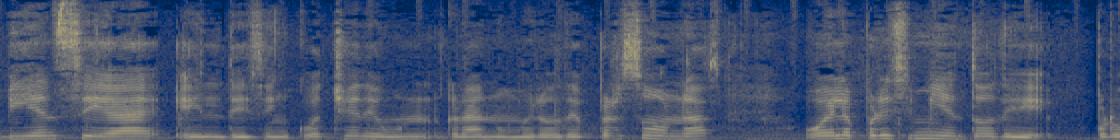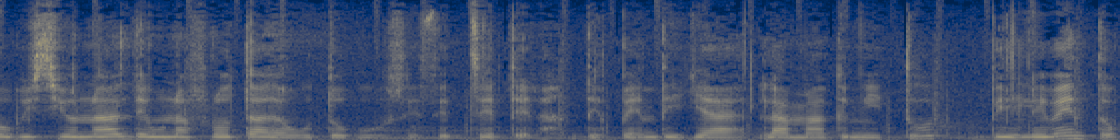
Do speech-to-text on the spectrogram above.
bien sea el desencoche de un gran número de personas o el aparecimiento de provisional de una flota de autobuses, etc. Depende ya la magnitud del evento.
